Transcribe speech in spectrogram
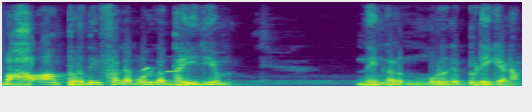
മഹാപ്രതിഫലമുള്ള ധൈര്യം നിങ്ങൾ മുറുകെ പിടിക്കണം.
